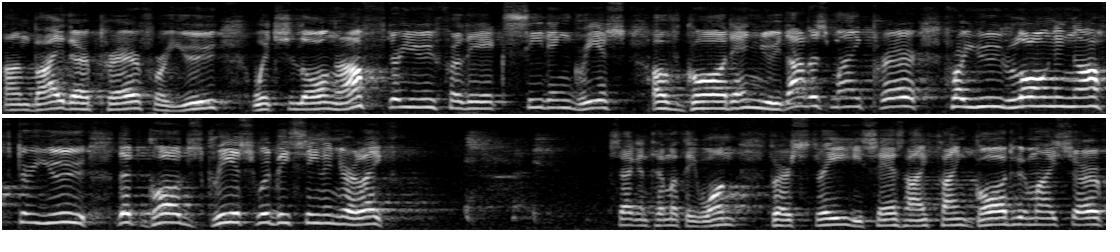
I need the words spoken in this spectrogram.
"And by their prayer for you, which long after you for the exceeding grace of God in you." That is my prayer for you, longing after you that God's grace would be seen in your life. 2 Timothy 1, verse 3, he says, I thank God whom I serve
